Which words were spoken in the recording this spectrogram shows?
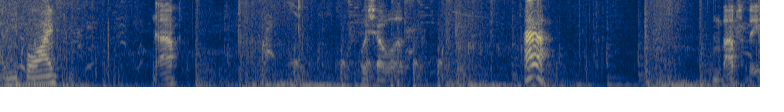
Are you blind? No. Wish I was. Ah! I'm about to be.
